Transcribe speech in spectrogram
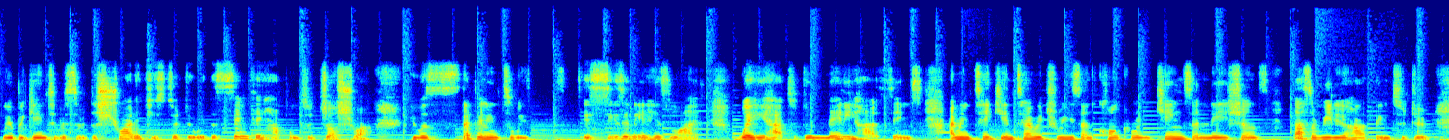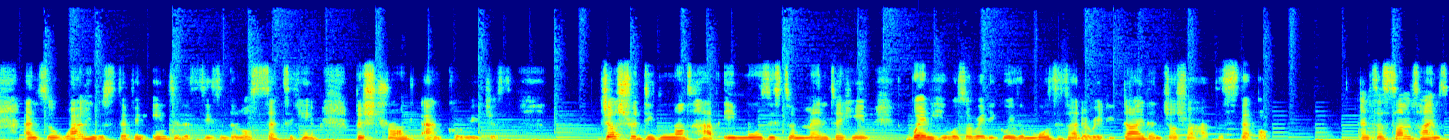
we begin to receive the strategies to do it. The same thing happened to Joshua. He was stepping into it a season in his life where he had to do many hard things. I mean, taking territories and conquering kings and nations, that's a really hard thing to do. And so while he was stepping into the season, the Lord said to him, Be strong and courageous. Joshua did not have a Moses to mentor him when he was already going. Moses had already died, and Joshua had to step up. And so sometimes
